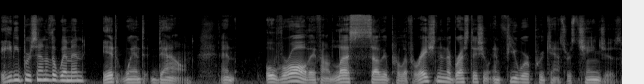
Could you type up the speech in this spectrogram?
80% of the women, it went down. And overall, they found less cellular proliferation in their breast tissue and fewer precancerous changes.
